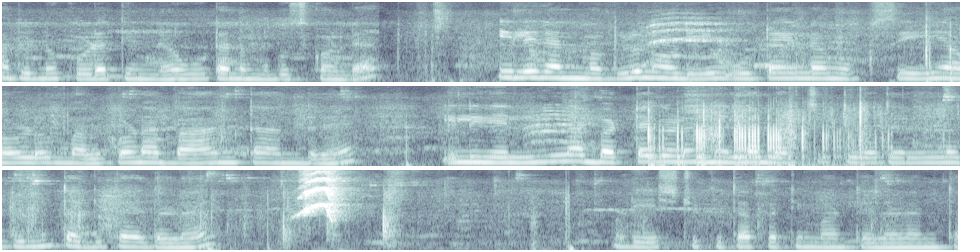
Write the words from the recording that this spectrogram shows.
ಅದನ್ನು ಕೂಡ ತಿನ್ನ ಊಟನ ಮುಗಿಸ್ಕೊಂಡೆ. ಇಲ್ಲಿ ನನ್ನ ಮಗಳು ನೋಡಿ, ಊಟ ಎಲ್ಲ ಮುಗಿಸಿ, ಅವಳು ಮಲ್ಕೋಣ ಬಾ ಅಂತ ಅಂದರೆ ಇಲ್ಲಿ ಎಲ್ಲ ಬಟ್ಟೆಗಳನ್ನೆಲ್ಲ ಮರ್ಚಿಟ್ಟಿರೋದೆಲ್ಲದನ್ನು ತೆಗಿತಾ ಇದ್ದಾಳೆ. ನೋಡಿ ಎಷ್ಟು ಕಿತಾಪತಿ ಮಾಡ್ತಾ ಇದ್ದಾಳೆ ಅಂತ.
